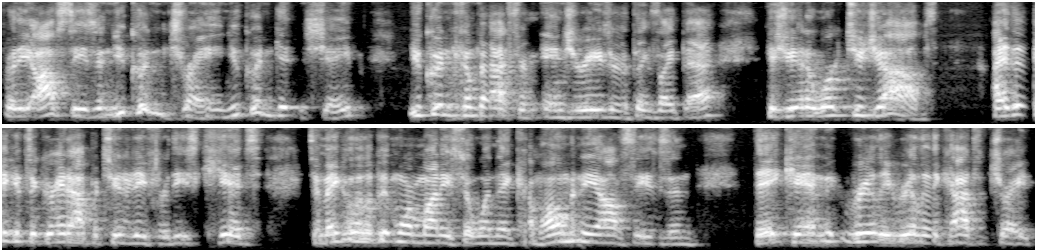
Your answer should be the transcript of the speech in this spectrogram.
for the off season, you couldn't train, you couldn't get in shape, you couldn't come back from injuries or things like that because you had to work two jobs. I think it's a great opportunity for these kids to make a little bit more money so when they come home in the off season, they can really, really concentrate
